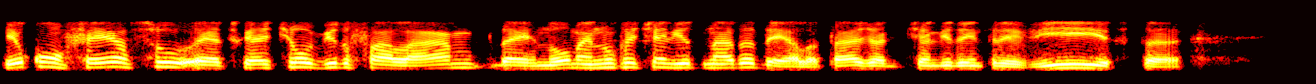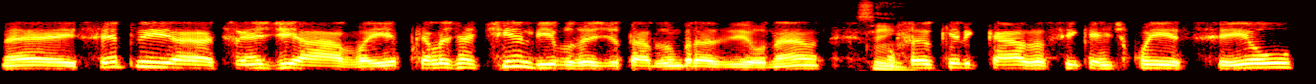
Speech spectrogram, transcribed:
Eu confesso, é, que eu já tinha ouvido falar da Ernaux, mas nunca tinha lido nada dela, tá? Já tinha lido a entrevista, né? E sempre a adiava, e é porque ela já tinha livros editados no Brasil, né? Sim. Não foi aquele caso assim que a gente conheceu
